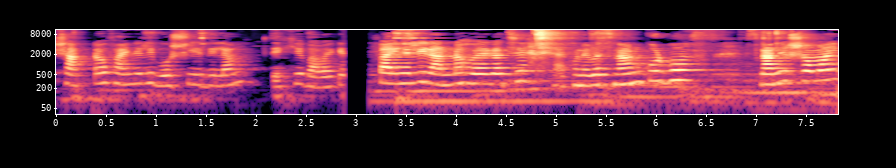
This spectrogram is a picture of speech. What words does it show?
শাকটাও ফাইনালি বসিয়ে দিলাম। দেখিয়ে বাবাকে ফাইনালি রান্না হয়ে গেছে। এখন এবার স্নান করব। স্নানের সময়।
